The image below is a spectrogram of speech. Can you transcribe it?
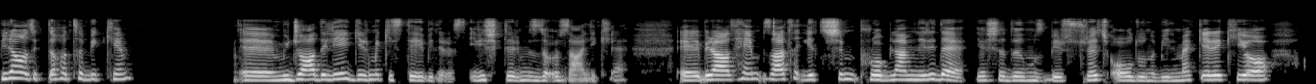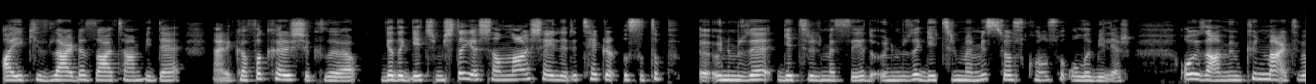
birazcık daha tabii ki e, mücadeleye girmek isteyebiliriz. İlişkilerimizde özellikle. E, biraz hem zaten iletişim problemleri de yaşadığımız bir süreç olduğunu bilmek gerekiyor. Ay ikizlerde zaten bir de yani kafa karışıklığı ya da geçmişte yaşanılan şeyleri tekrar ısıtıp e, önümüze getirilmesi ya da önümüze getirmemiz söz konusu olabilir. O yüzden mümkün mertebe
